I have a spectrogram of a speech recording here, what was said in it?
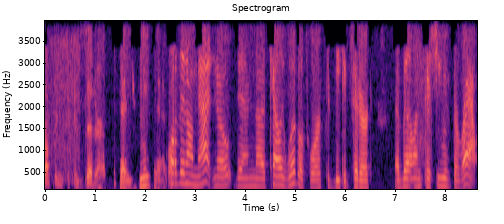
something to consider. Okay, you can look. Well, then on that note, then uh, Kelly Wiglesworth could be considered a villain because she was the route.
